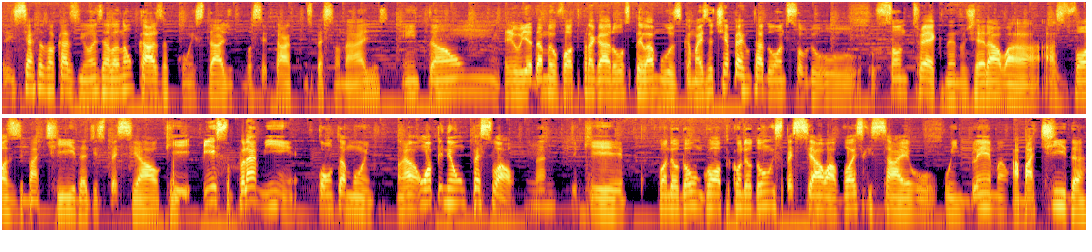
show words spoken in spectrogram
Em certas ocasiões ela não casa com o estágio que você tá, com os personagens. Então eu ia dar meu voto pra Garous pela música, mas eu tinha perguntado antes sobre o, o soundtrack, né? No geral, a- as vozes de batida, de especial, que isso pra mim conta muito. É uma opinião pessoal, né? De que quando eu dou um golpe, quando eu dou um especial, a voz que sai, o, o emblema, a batida,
